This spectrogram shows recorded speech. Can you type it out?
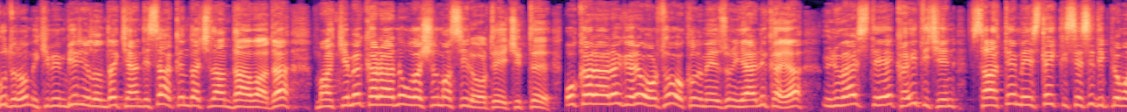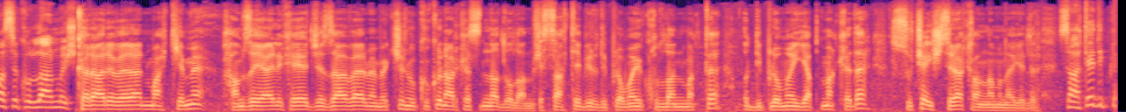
Bu durum 2001 yılında kendisi hakkında açılan davada mahkeme kararına ulaşılmasıyla ortaya çıktı. O karara göre ortaokul mezunu Yerlikaya, üniversiteye kayıt için sahte meslek lisesi diploması kullanmış. Kararı veren mahkeme Hamza Yerlikaya ceza vermemek için hukukun arkasında dolanmış. Sahte bir diplomayı kullanmakta o diplomayı yapmak kadar suça iştirak anlamına gelir. Sahte diploması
